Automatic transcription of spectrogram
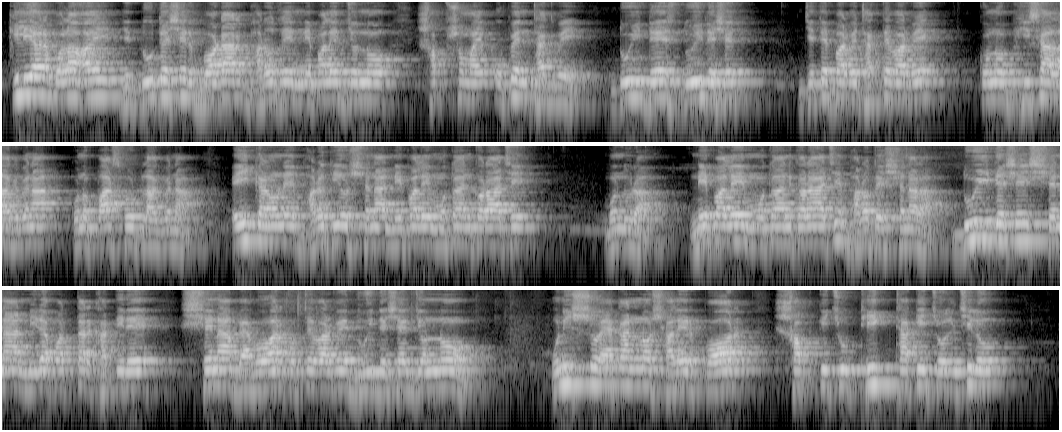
ক্লিয়ার বলা হয় যে দু দেশের বর্ডার ভারতের নেপালের জন্য সবসময় ওপেন থাকবে। দুই দেশ দুই দেশে যেতে পারবে, থাকতে পারবে, কোনো ভিসা লাগবে না, কোনো পাসপোর্ট লাগবে না। এই কারণে ভারতীয় সেনা নেপালে মোতায়েন করা আছে। বন্ধুরা, নেপালে মোতায়েন করা আছে ভারতের সেনারা। দুই দেশের সেনা নিরাপত্তার খাতিরে সেনা ব্যবহার করতে পারবে দুই দেশের জন্য। উনিশশো একান্ন সালের পর সব কিছু ঠিকঠাকই চলছিল।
